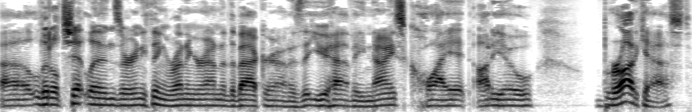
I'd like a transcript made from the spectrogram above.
uh, little chitlins, or anything running around in the background. Is that you have a nice, quiet audio broadcast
